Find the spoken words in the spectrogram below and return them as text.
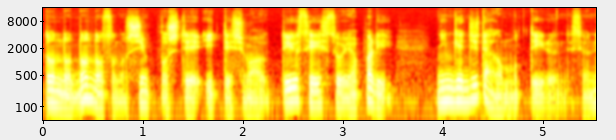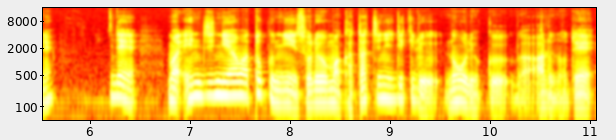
どんどんどんどんその進歩していってしまうっていう性質をやっぱり人間自体が持っているんですよね。で、まあ、エンジニアは特にそれをま形にできる能力があるので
